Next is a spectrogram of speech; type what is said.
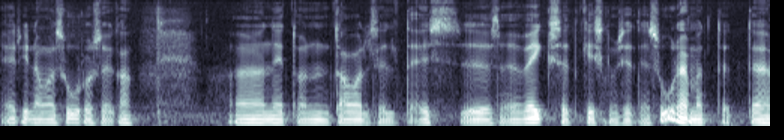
erineva suurusega Äh, need on tavaliselt S, väiksed, keskmised ja suuremad, et äh,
